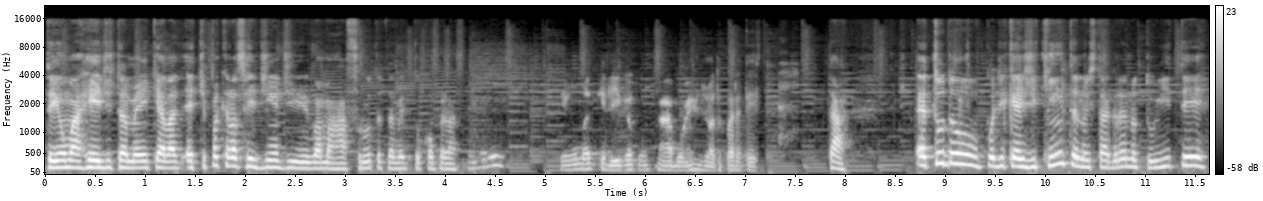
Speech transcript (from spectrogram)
Tem uma rede também que ela é tipo aquelas redinhas de amarrar fruta também que tu compra na feira. Tem uma que liga com cabo RJ46. Tá. É tudo podcast de quinta no Instagram, no Twitter.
